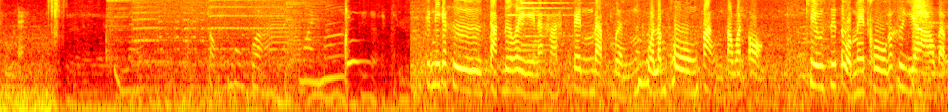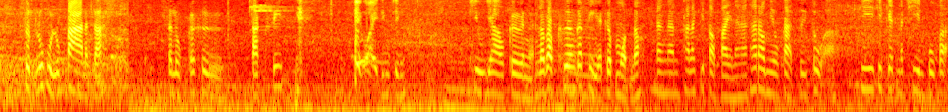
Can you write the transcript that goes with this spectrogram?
ฟูนะถึงแล้วสองชั่วโมงกว่า ไวมากที่นี่ก็คือกักเดเรนะคะ เป็นแบบเหมือนหัวลำโพงฝั่งตะวันออก คิวซื้อตั๋วเมโทรก็คือยาวแบบสุดลูกหูลูกตานะจ๊ะ สรุปก็คือ ตักซี่ไม่ไหวจริง ๆ คิวยาวเกินอะแล้วแบบเครื่องก็เสียเกือบหมดเนาะดังนั้นภารกิจต่อไปนะคะ ถ้าเรามีโอกาสซื้อตั๋วที่ทิเก็ตแมชชีนปุ๊บอะ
